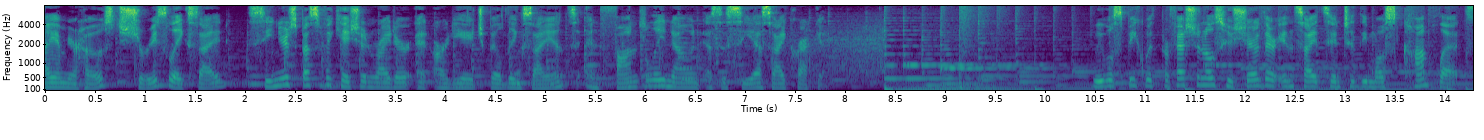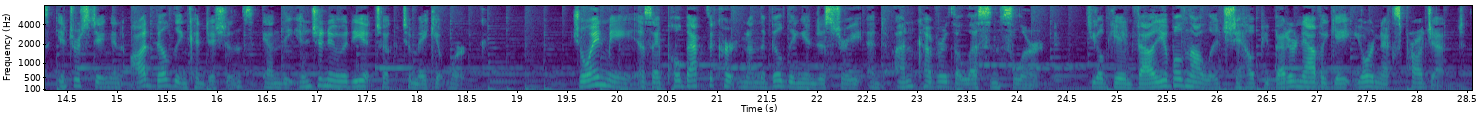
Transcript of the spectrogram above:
I am your host, Cherise Lakeside, Senior Specification Writer at RDH Building Science and fondly known as the CSI Kraken. We will speak with professionals who share their insights into the most complex, interesting, and odd building conditions and the ingenuity it took to make it work. Join me as I pull back the curtain on the building industry and uncover the lessons learned. You'll gain valuable knowledge to help you better navigate your next project.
